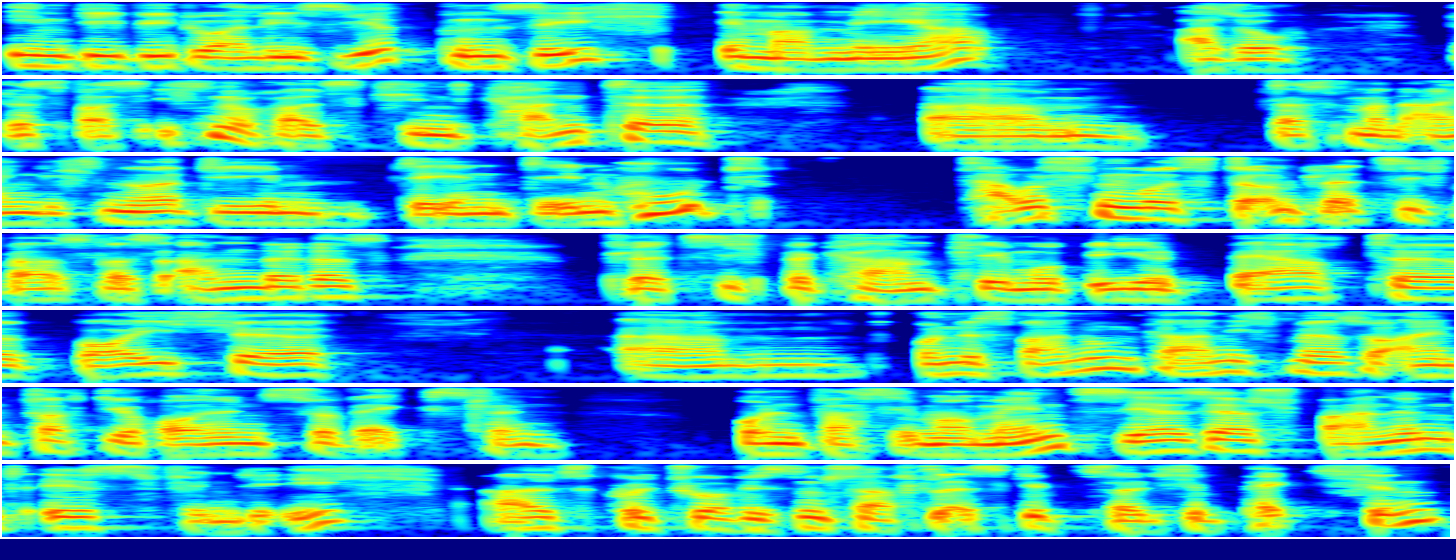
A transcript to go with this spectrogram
individualisierten sich immer mehr. Also das, was ich noch als Kind kannte, ähm, dass man eigentlich nur die, den, den Hut tauschen musste und plötzlich war es was anderes. Plötzlich bekam Playmobil Bärte, Bäuche ähm, und es war nun gar nicht mehr so einfach, die Rollen zu wechseln. Und was im Moment sehr, sehr spannend ist, finde ich als Kulturwissenschaftler, es gibt solche Päckchen,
